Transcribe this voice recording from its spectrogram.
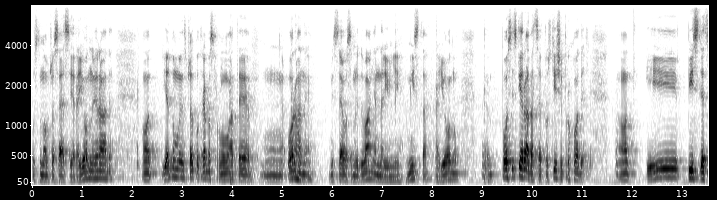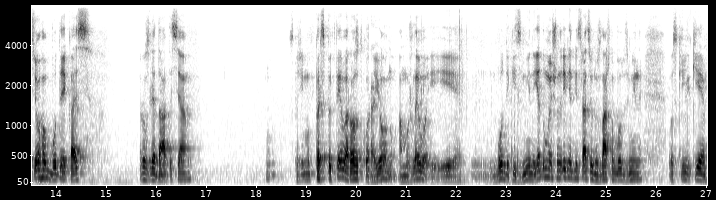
установча сесія районної ради. От я думаю, спочатку треба сформувати органи місцевого самоврядування на рівні міста, району. Е, По сільських радах це простіше проходить. От, і після цього буде якась розглядатися, ну, скажімо, перспектива розвитку району, а можливо, і, і будуть якісь зміни. Я думаю, що на рівні адміністрації однозначно будуть зміни, оскільки е,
